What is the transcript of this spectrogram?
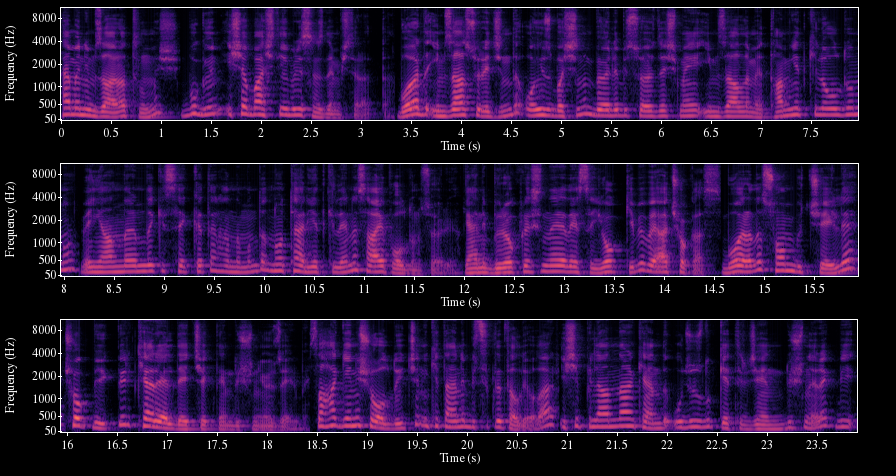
Hemen imza atılmış. Bugün işe başlayabilirsiniz demişler hatta. Bu arada imza sürecinde o yüzbaşının böyle bir sözleşmeye imzalamaya tam yetkili olduğunu ve yanlarındaki sekreter hanımın da noter yetkilerine sahip olduğunu söylüyor. Yani bürokrasi neredeyse yok gibi veya çok az. Bu arada son bütçeyle çok büyük bir kar elde edeceklerini düşünüyor Üzeyir Bey. Saha geniş olduğu için iki tane bisiklet alıyorlar. İşi planlarken de ucuzluk getireceğini düşünerek bir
